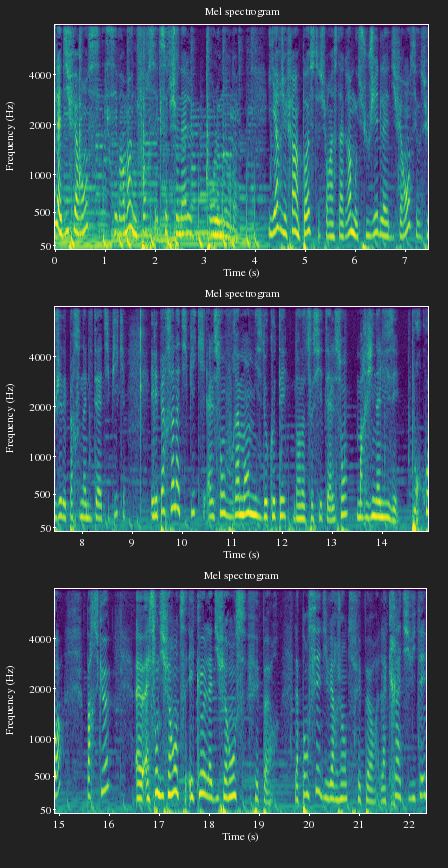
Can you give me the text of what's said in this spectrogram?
la différence, c'est vraiment une force exceptionnelle pour le monde. Hier, j'ai fait un post sur Instagram au sujet de la différence et au sujet des personnalités atypiques. Et les personnes atypiques, elles sont vraiment mises de côté dans notre société, elles sont marginalisées. Pourquoi? Parce que euh, elles sont différentes et que la différence fait peur. La pensée divergente fait peur, la créativité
